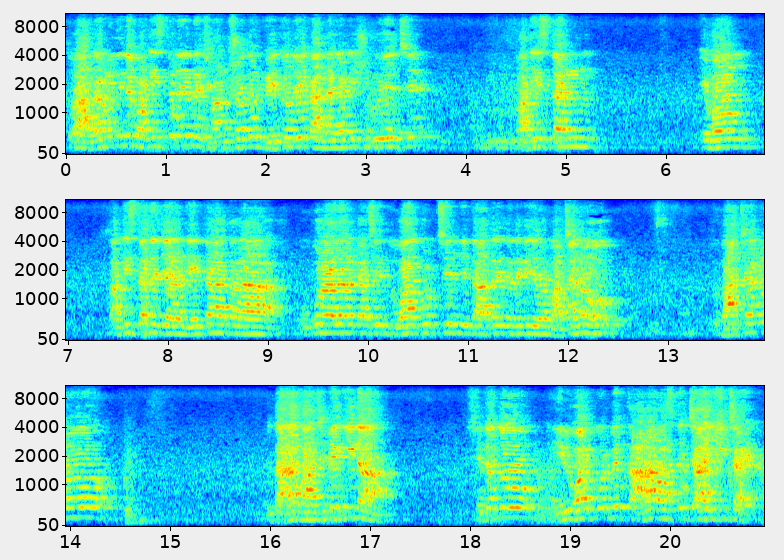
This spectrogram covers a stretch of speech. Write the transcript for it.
তো আগামী দিনে পাকিস্তানের সংসদের ভেতরে কান্নাকাটি শুরু হয়েছে। পাকিস্তান এবং পাকিস্তানের যারা নেতা, তারা উপরওয়ালার কাছে দোয়া করছেন যে তাড়াতাড়ি তাদেরকে যেন বাঁচানো হোক। বাঁচানো, তারা বাঁচবে কি না, সেটা তো নির্ভর করবে তারা বাঁচতে চায় কি চায় না।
